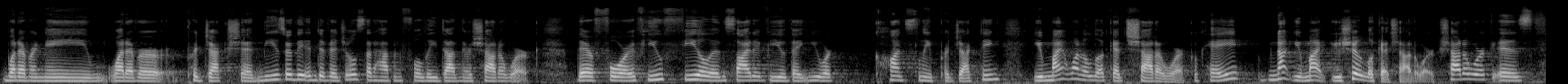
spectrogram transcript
whatever name, whatever projection. These are the individuals that haven't fully done their shadow work. Therefore, if you feel inside of you that you are constantly projecting, you might want to look at shadow work, okay? Not you might, you should look at shadow work. Shadow work is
